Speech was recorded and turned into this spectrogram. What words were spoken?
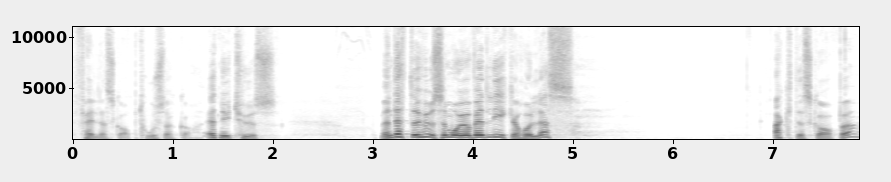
fellesskap. To stykker. Et nytt hus. Men dette huset må jo vedlikeholdes. Ekteskapet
